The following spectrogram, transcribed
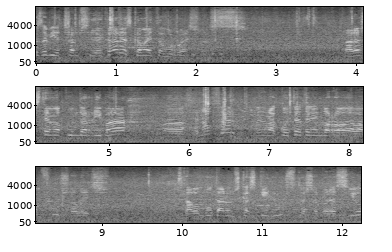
avantatges de viatjar amb sidecar és que mai t'avorreixes. Ara estem a punt d'arribar a Hannover i m'he donat compte de tenir la roda davant fluixa, a l'eix. Estava envoltant uns casquillos de separació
